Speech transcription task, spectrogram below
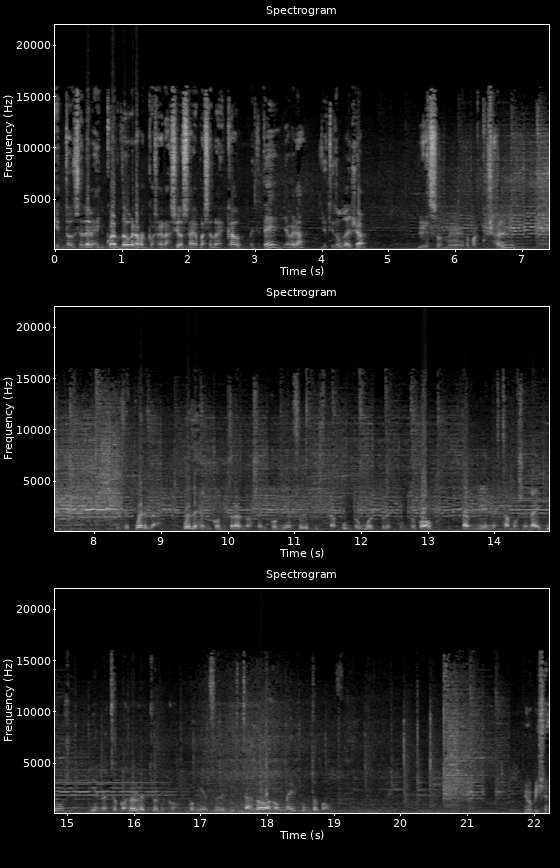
Y entonces de vez en cuando graban cosas graciosas que pasan los scouts. Métete, ya verás. Yo estoy donde ya. ¿Y eso me lo va a escuchar? Y recuerda, puedes encontrarnos en comienzodepista.wordpress.com También estamos en iTunes y en nuestro correo electrónico comienzodepista.hotmail.com Digo, picha,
